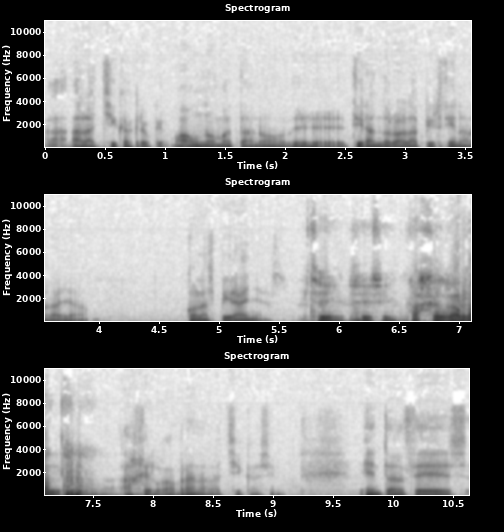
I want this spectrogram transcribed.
a, a la chica creo que o a uno mata no de, tirándolo a la piscina ahora ya con las pirañas Sí, sí, sí. A Helga Brandt. a Helga a la chica, sí. Entonces,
